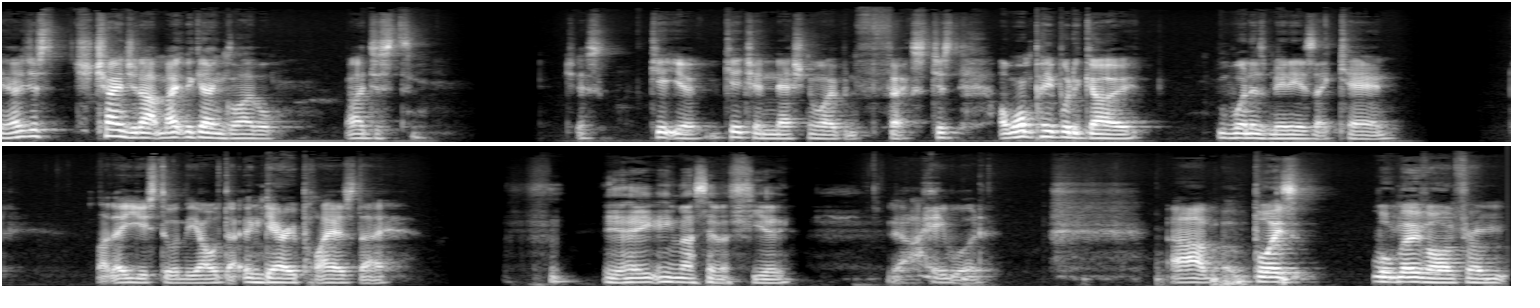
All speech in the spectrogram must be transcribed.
You know, just change it up, make the game global. I just, just get your get your national open fixed. Just, I want people to go win as many as they can, like they used to in the old day, in Gary Player's day. Yeah, he, he must have a few. Yeah, he would. Um, boys, we'll move on from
